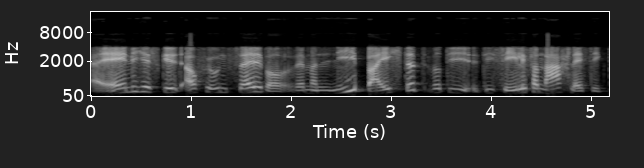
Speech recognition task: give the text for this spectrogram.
Ähnliches gilt auch für uns selber. Wenn man nie beichtet, wird die, die Seele vernachlässigt.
